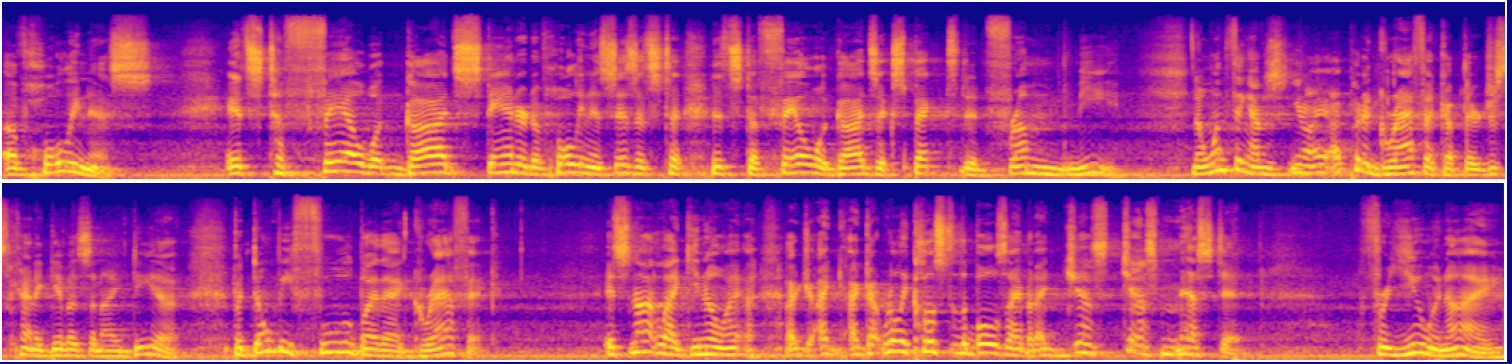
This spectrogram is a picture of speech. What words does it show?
of holiness. It's to fail what God's standard of holiness is. It's to, it's to fail what God's expected from me. Now, one thing I was, you know, I, I put a graphic up there just to kind of give us an idea, but don't be fooled by that graphic. It's not like, you know, I, I, I got really close to the bullseye, but I just, just missed it for you and I,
